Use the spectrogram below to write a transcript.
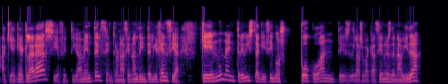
aquí hay que aclarar si efectivamente el Centro Nacional de Inteligencia, que en una entrevista que hicimos poco antes de las vacaciones de Navidad,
